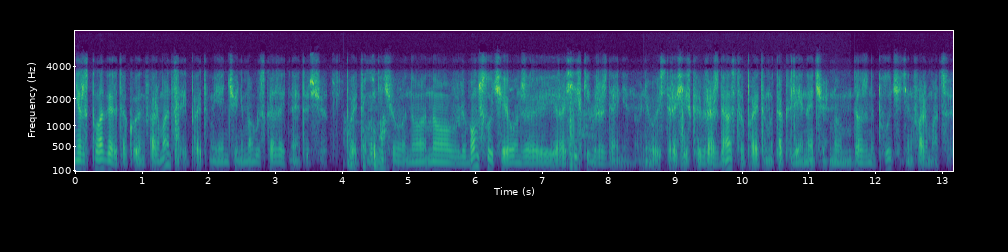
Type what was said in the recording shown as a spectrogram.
не располагаю такой информацией, поэтому я ничего не могу сказать на этот счет. Поэтому Спасибо. ничего. Но, но в любом случае он же и российский гражданин, у него есть российское гражданство, поэтому так или иначе мы должны получить информацию,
